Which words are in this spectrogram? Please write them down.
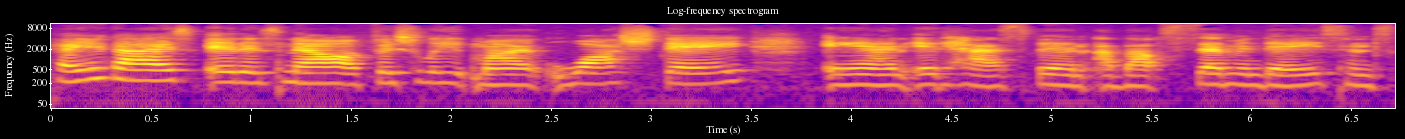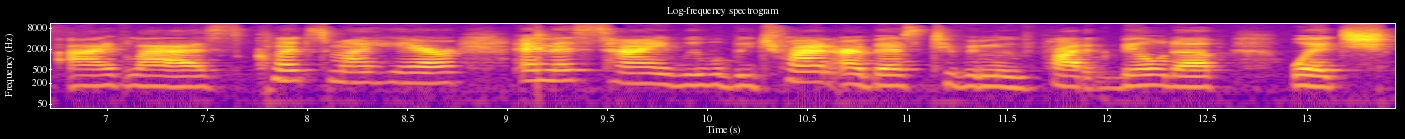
Hey you guys, it is now officially my wash day and it has been about seven days since I've last cleansed my hair and this time we will be trying our best to remove product buildup which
